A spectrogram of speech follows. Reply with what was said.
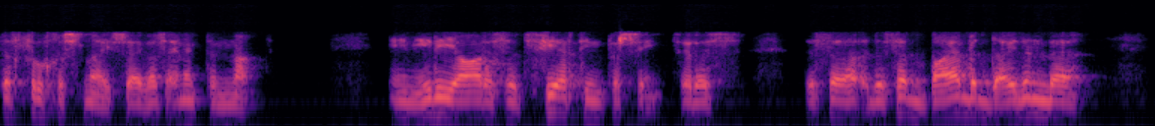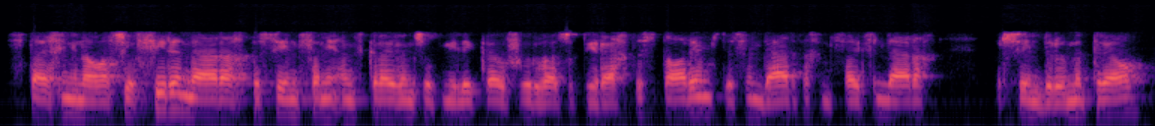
te vroeg gesny. So hy was eintlik te nat. En hierdie jaar is dit 14%. So dis dis 'n dis 'n baie beduidende stygings daar was so 34% van die inskrywings op mieliekoue was op die regte stadiums tussen 30 en 35% droommateriaal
